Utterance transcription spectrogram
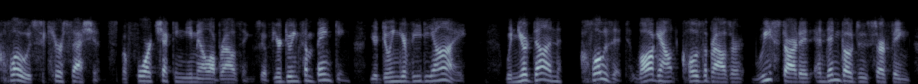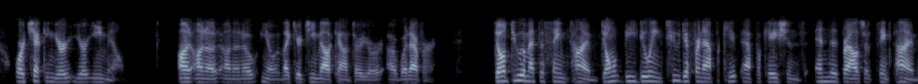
close secure sessions before checking email or browsing. So if you're doing some banking, you're doing your VDI, when you're done, close it, log out, close the browser, restart it, and then go do surfing or checking your, your email on, on a, on a, you know, like your Gmail account or your, or whatever. Don't do them at the same time. Don't be doing two different applica- applications in the browser at the same time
